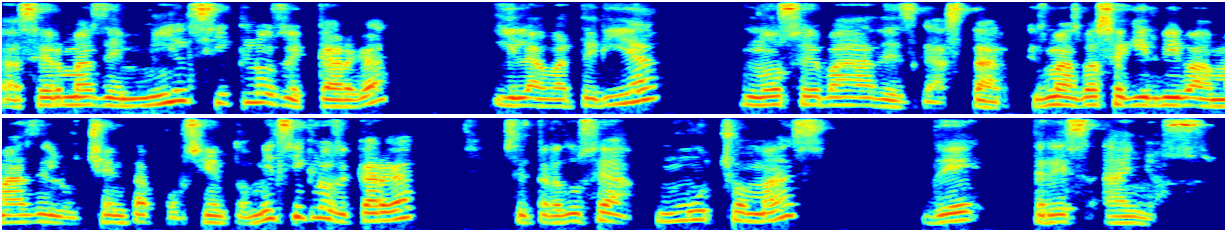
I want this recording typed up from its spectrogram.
hacer más de mil ciclos de carga y la batería no se va a desgastar. Es más, va a seguir viva a más del 80%. Mil ciclos de carga se traduce a mucho más de tres años.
